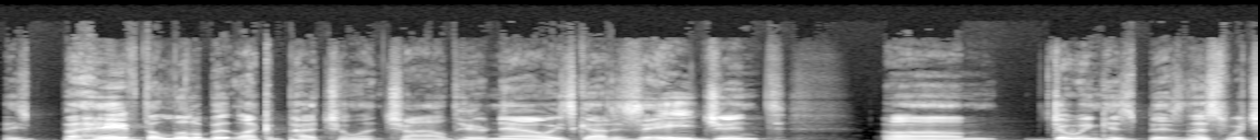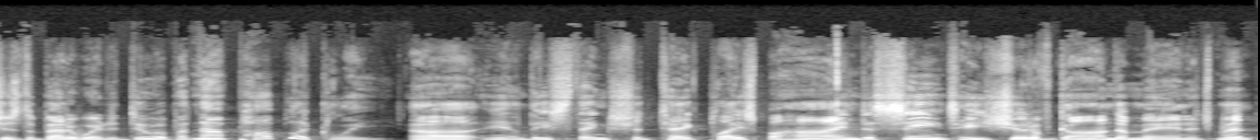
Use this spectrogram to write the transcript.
He's behaved a little bit like a petulant child here. Now he's got his agent um, doing his business, which is the better way to do it, but not publicly. Uh, you know, these things should take place behind the scenes. He should have gone to management.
